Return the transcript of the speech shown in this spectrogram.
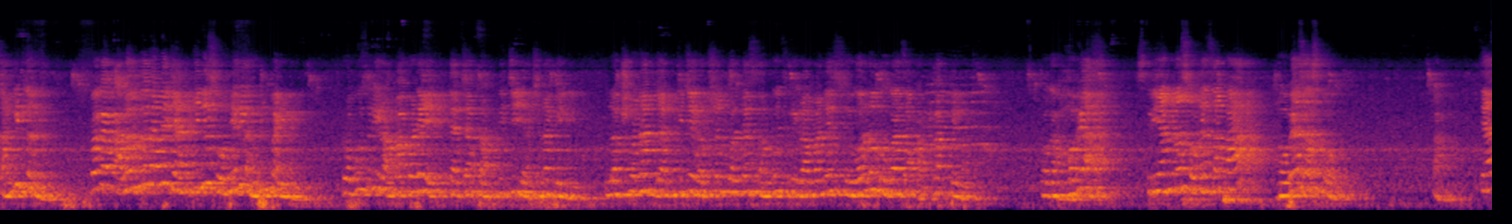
सांगितलं नाही. रामाकडे त्याच्या प्राप्तीची याचना केली. लक्ष्मणात जानकीचे रक्षण करण्यास सांगून श्रीरामाने सुवर्ण मृगाचा पाठलाग केला. बघा हव्यास. स्त्रियांना सोन्याचा पार हव्यास असतो. त्या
